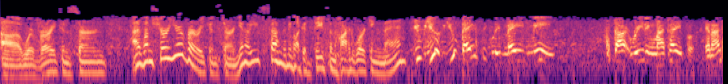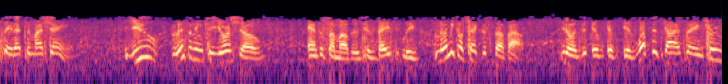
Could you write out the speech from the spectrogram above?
Uh, we're very concerned, as I'm sure you're very concerned. You know, you sound to me like a decent, hardworking man. You, you, you basically made me start reading my paper, and I say that to my shame. You listening to your show and to some others has basically let me go check this stuff out. You know, is, is, is, is what this guy is saying true?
